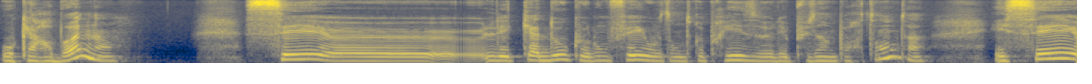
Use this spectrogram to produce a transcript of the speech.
au carbone, c'est euh, les cadeaux que l'on fait aux entreprises les plus importantes, et c'est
